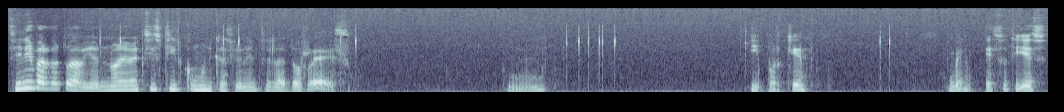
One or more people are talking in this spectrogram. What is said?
Sin embargo, todavía no debe existir comunicación entre las dos redes. Mm. ¿Y por qué? Bueno, eso sí es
